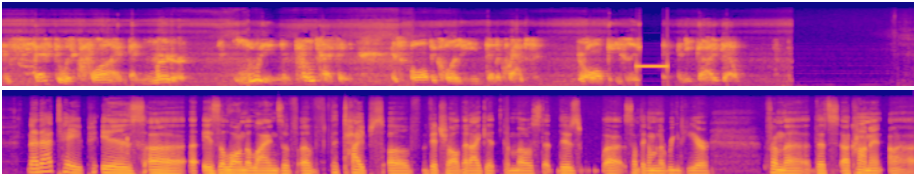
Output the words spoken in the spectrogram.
infested with crime and murder, looting and protesting, is all because of you Democrats. You're all pieces of and you gotta go. Now that tape is uh, is along the lines of, of the types of vitriol that I get the most. There's uh, something I'm going to read here from the this uh, comment uh,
